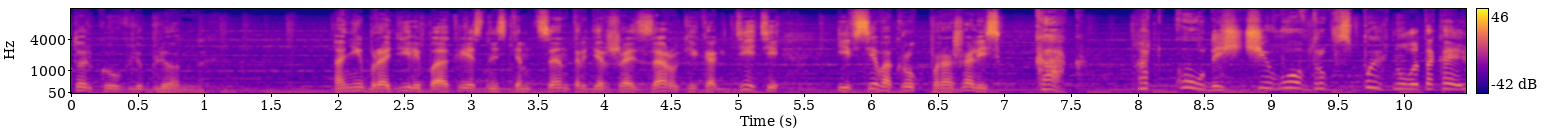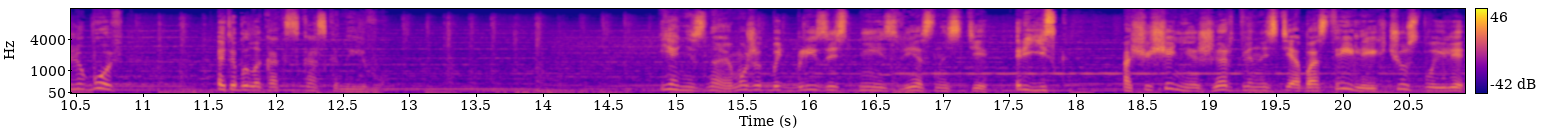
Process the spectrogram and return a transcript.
только у влюбленных. Они бродили по окрестностям центра, держась за руки, как дети, и все вокруг поражались «Как? Откуда? С чего вдруг вспыхнула такая любовь?» Это было как сказка наяву. Я не знаю, может быть, близость неизвестности, риск, ощущение жертвенности обострили их чувства или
